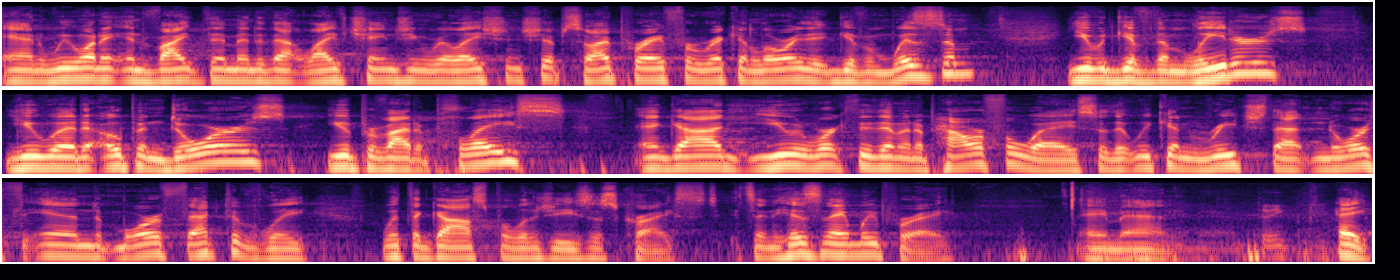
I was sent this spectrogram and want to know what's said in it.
and we want to invite them into that life changing relationship. So I pray for Rick and Lori that you give them wisdom, you would give them leaders, you would open doors, you would provide a place. And God, you would work through them in a powerful way so that we can reach that north end more effectively with the gospel of Jesus Christ. It's in His name we pray. Amen. Amen. Thank hey,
